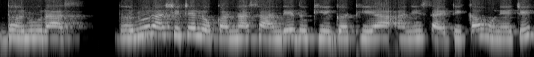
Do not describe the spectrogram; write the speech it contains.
धनुरास धनुराशीच्या लोकांना सांधेदुखी गठिया आणि सायटिका होण्याची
